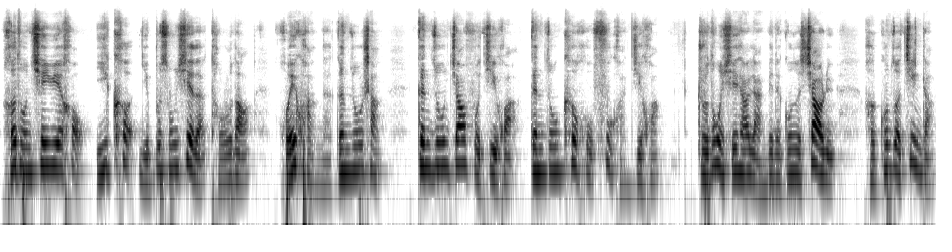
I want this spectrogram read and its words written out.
合同签约后，一刻也不松懈地投入到回款的跟踪上，跟踪交付计划，跟踪客户付款计划，主动协调两边的工作效率和工作进展，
